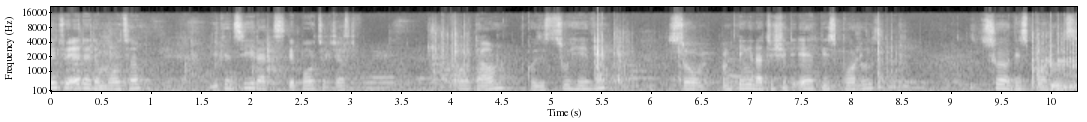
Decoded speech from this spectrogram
Since we added the motor, you can see that the boat will just fall down because it's too heavy. So I'm thinking that you should add these bottles, two of these bottles,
